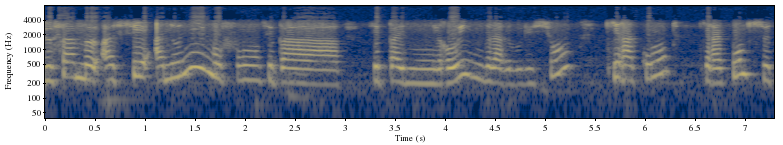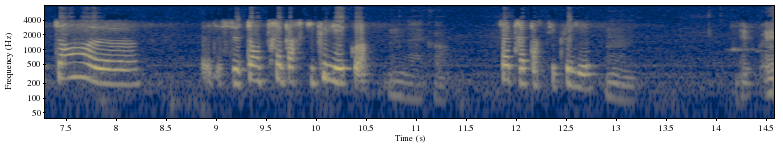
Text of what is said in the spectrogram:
de femmes assez anonymes au fond. C'est pas c'est pas une héroïne de la Révolution qui raconte qui raconte ce temps euh, ce temps très particulier quoi. Très très particulier. Hmm.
